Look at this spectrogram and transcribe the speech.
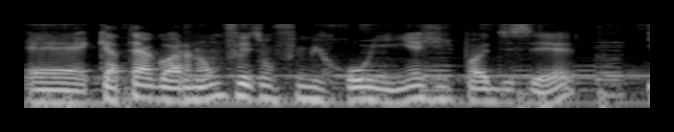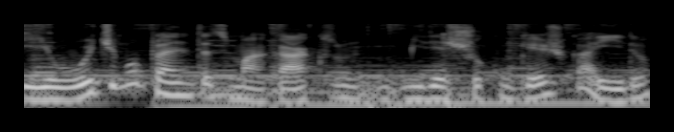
é, que até agora não fez um filme ruim, a gente pode dizer. E o último Planeta dos Macacos me deixou com o queixo caído,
